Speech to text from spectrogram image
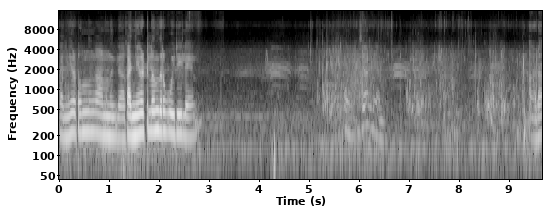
കഞ്ഞി കെട്ടൊന്നും കാണുന്നില്ല. കഞ്ഞി കെട്ടിലൊന്നും ഇത്ര കൊഞ്ചാണ് അവിടെ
